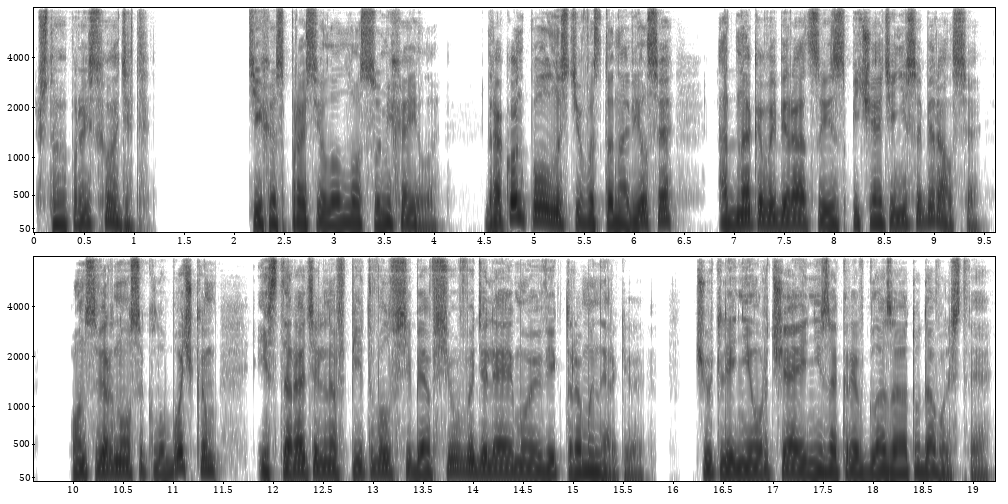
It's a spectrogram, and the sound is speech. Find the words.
«Что происходит?» — тихо спросила Лоссу Михаила. Дракон полностью восстановился — Однако выбираться из печати не собирался. Он свернулся клубочком и старательно впитывал в себя всю выделяемую Виктором энергию, чуть ли не урча и не закрыв глаза от удовольствия.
